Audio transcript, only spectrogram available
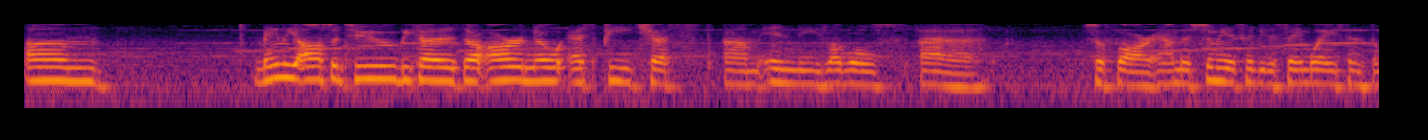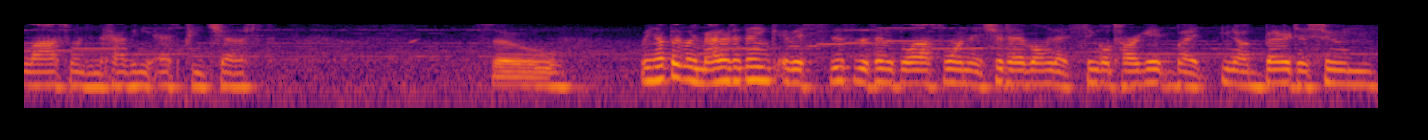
Um, mainly also too because there are no SP chests um, in these levels uh, so far. And I'm assuming it's going to be the same way since the last one didn't have any SP chest. So I mean not that it really matters I think. If it's this is the same as the last one it should have only that single target but you know better to assume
